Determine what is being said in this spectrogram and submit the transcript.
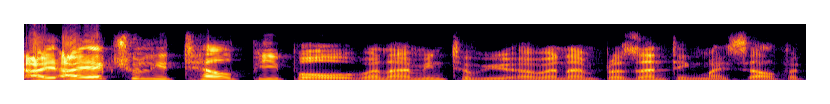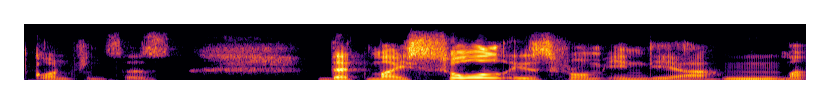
I, I actually tell people when I'm interview uh, when I'm presenting myself at conferences that my soul is from India, mm. my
